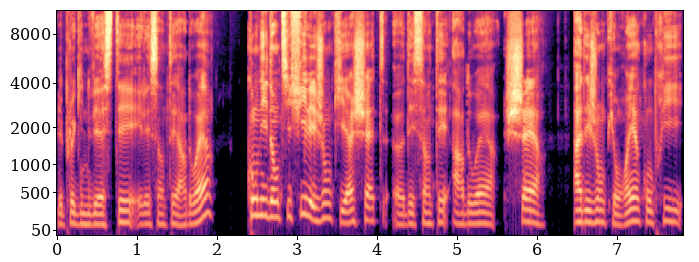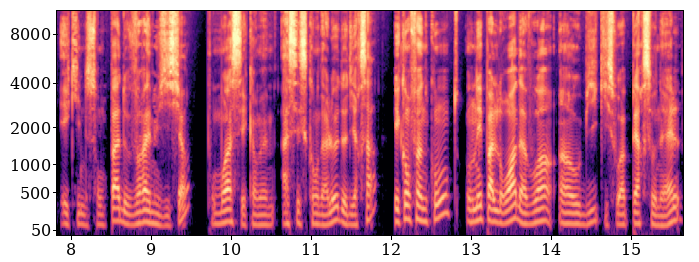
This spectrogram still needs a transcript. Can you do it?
les plugins VST et les synthés hardware, qu'on identifie les gens qui achètent euh, des synthés hardware chers à des gens qui n'ont rien compris et qui ne sont pas de vrais musiciens. Pour moi, c'est quand même assez scandaleux de dire ça. Et qu'en fin de compte, on n'ait pas le droit d'avoir un hobby qui soit personnel,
